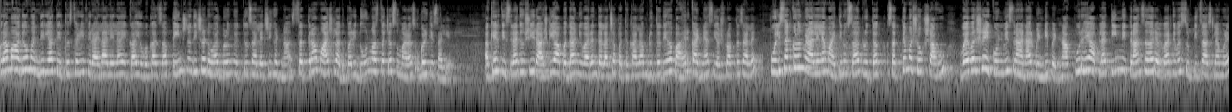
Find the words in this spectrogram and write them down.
मोगरा महादेव मंदिर या तीर्थस्थळी फिरायला आलेल्या एका युवकाचा पेंच नदीच्या डोहात बळून मृत्यू झाल्याची घटना सतरा मार्चला दुपारी दोन वाजताच्या सुमारास उघडकीस आली आहे. अखेर तिसऱ्या दिवशी राष्ट्रीय आपदा निवारण दलाच्या पथकाला मृतदेह बाहेर काढण्यास यश प्राप्त झाले पोलिसांकडून मिळालेल्या माहितीनुसार मृतक सत्यम अशोक शाहू वय वर्ष एकोणवीस राहणार बिंडीपेठ. नागपूर हे आपल्या तीन मित्रांसह रविवार दिवस सुट्टीचा असल्यामुळे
